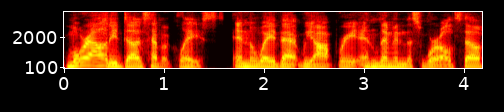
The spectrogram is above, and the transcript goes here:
morality does have a place in the way that we operate and live in this world. So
